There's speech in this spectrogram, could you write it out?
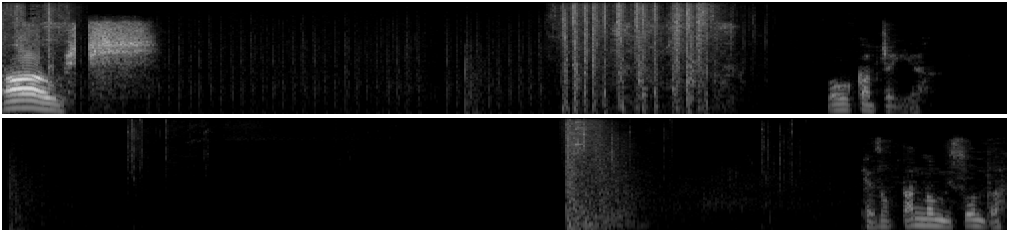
아우, 씨. 어우, 깜짝이야. 계속 딴 놈이 쏜다.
